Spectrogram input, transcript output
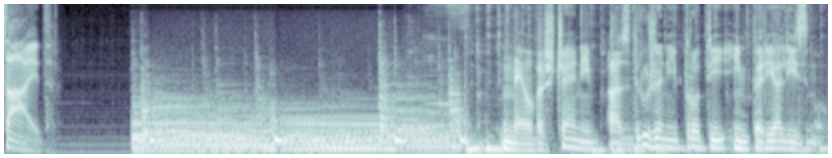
Offside. Neovrščeni, a združeni proti imperializmu.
